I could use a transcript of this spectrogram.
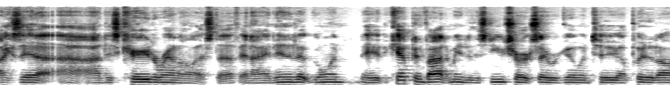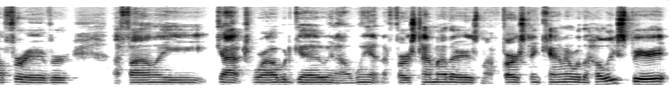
like I said, I, I, just carried around all that stuff, and I had ended up going. They kept inviting me to this new church they were going to. I put it off forever. I finally got to where I would go, and I went. And the first time I there is my first encounter with the Holy Spirit.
